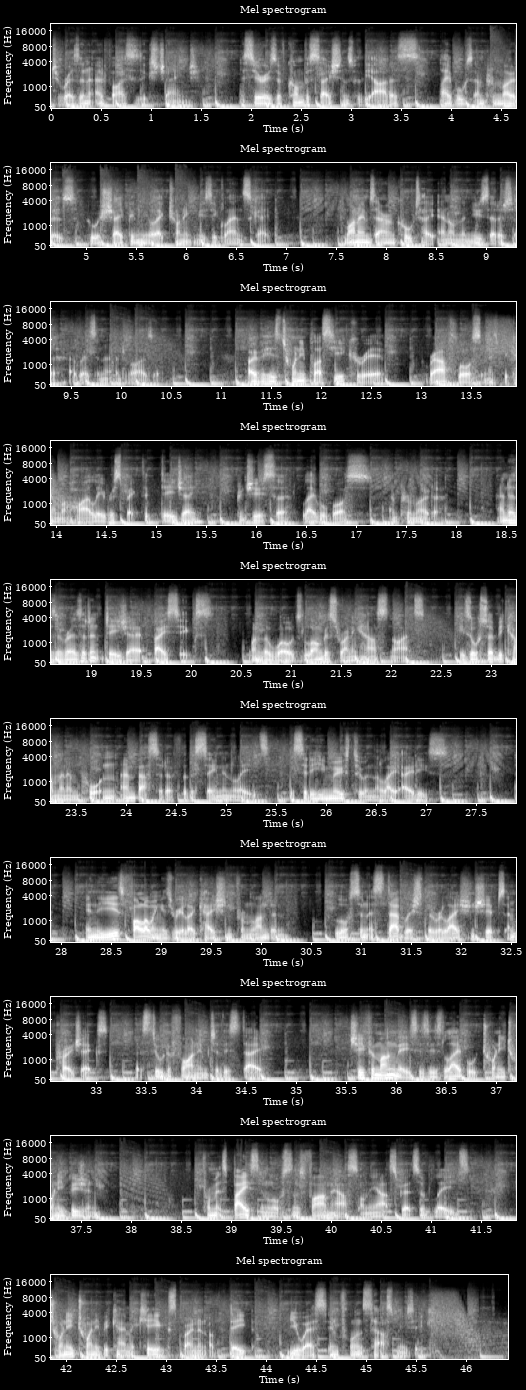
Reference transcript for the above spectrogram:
To Resident Advisors Exchange, a series of conversations with the artists, labels, and promoters who are shaping the electronic music landscape. My name's Aaron Coultate, and I'm the news editor at Resident Advisor. Over his 20 plus year career, Ralph Lawson has become a highly respected DJ, producer, label boss, and promoter. And as a resident DJ at Basics, one of the world's longest running house nights, he's also become an important ambassador for the scene in Leeds, the city he moved to in the late 80s. In the years following his relocation from London, Lawson established the relationships and projects that still define him to this day. Chief among these is his label 2020 Vision. From its base in Lawson's farmhouse on the outskirts of Leeds, 2020 became a key exponent of deep, US influenced house music.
